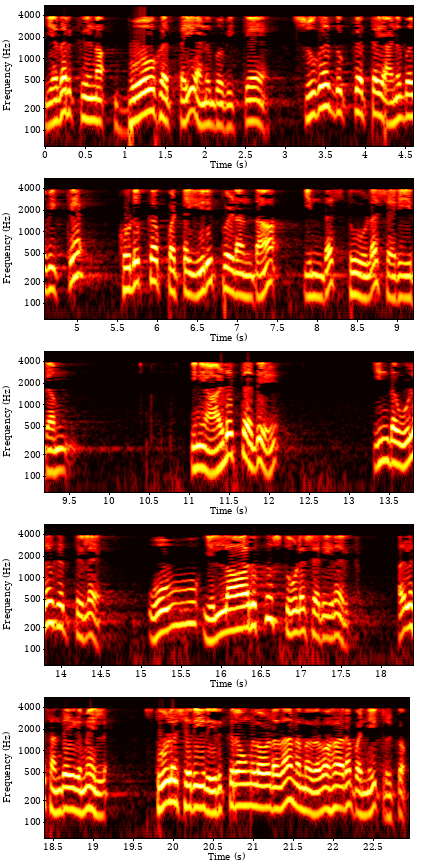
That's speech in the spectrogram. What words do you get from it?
எதற்குனா போகத்தை அனுபவிக்க. சுகதுக்கத்தை அனுபவிக்க கொடுக்கப்பட்ட இருப்பிடம்தான் இந்த ஸ்தூல சரீரம். இனி அடுத்தது இந்த உலகத்துல எல்லாருக்கும் ஸ்தூல சரீரம் இருக்கு. அதுல சந்தேகமே இல்லை. ஸ்தூல சரீரம் இருக்கிறவங்களோட தான் நம்ம விவகாரம் பண்ணிட்டு இருக்கோம்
